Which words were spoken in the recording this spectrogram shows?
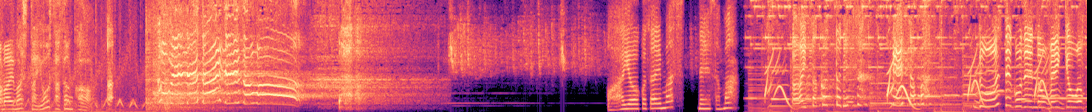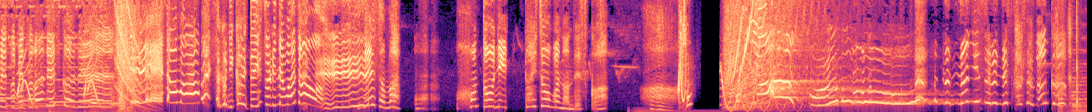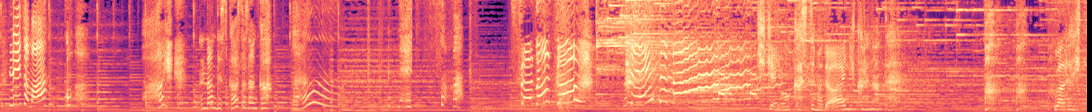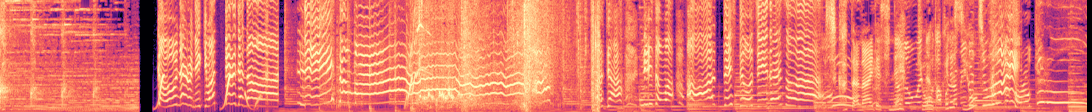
捕まえましたよサザンカ。ごめんなさい姉様。おはようございます姉様。会いたかったです姉様。どうして午前の勉強は別々なんですかね。姉様すぐに帰って一緒に出ましょう、えー、姉様本当に大丈夫なんですか？はあ姉様？はい。何ですかサザンカ？姉様。サザンカ？姉様！危険を冒してまで会いに来るなんて。悪い子汚いですね。今日だけですよ。とろける。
